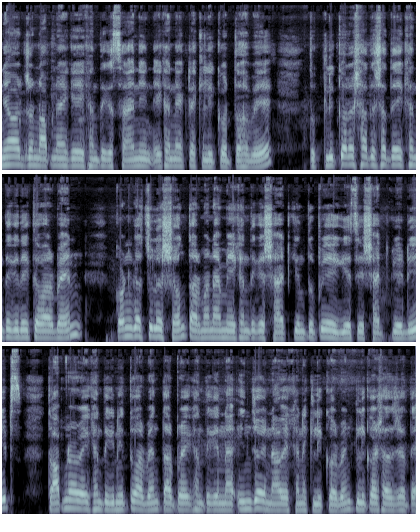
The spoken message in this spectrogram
নেওয়ার জন্য আপনাকে এখান থেকে সাইন ইন এখানে একটা ক্লিক করতে হবে। তো ক্লিক করার সাথে সাথে এখান থেকে দেখতে পারবেন কনগ্রাচুলেশন তার মানে আমি এখান থেকে শার্ট কিন্তু পেয়ে গিয়েছি শার্ট ক্রেডিটস তো আপনারা এখান থেকে নিতে পারবেন, তারপর এখান থেকে না এনজয় নাও এখানে ক্লিক করবেন। ক্লিক করার সাথে সাথে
